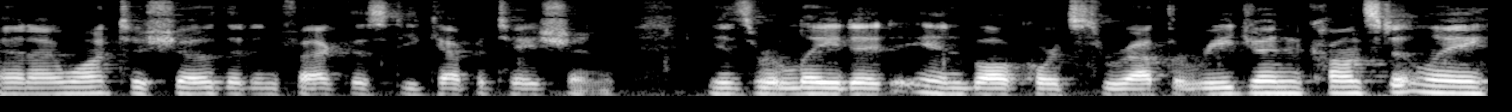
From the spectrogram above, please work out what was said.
And I want to show that, in fact, this decapitation is related in ball courts throughout the region constantly.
